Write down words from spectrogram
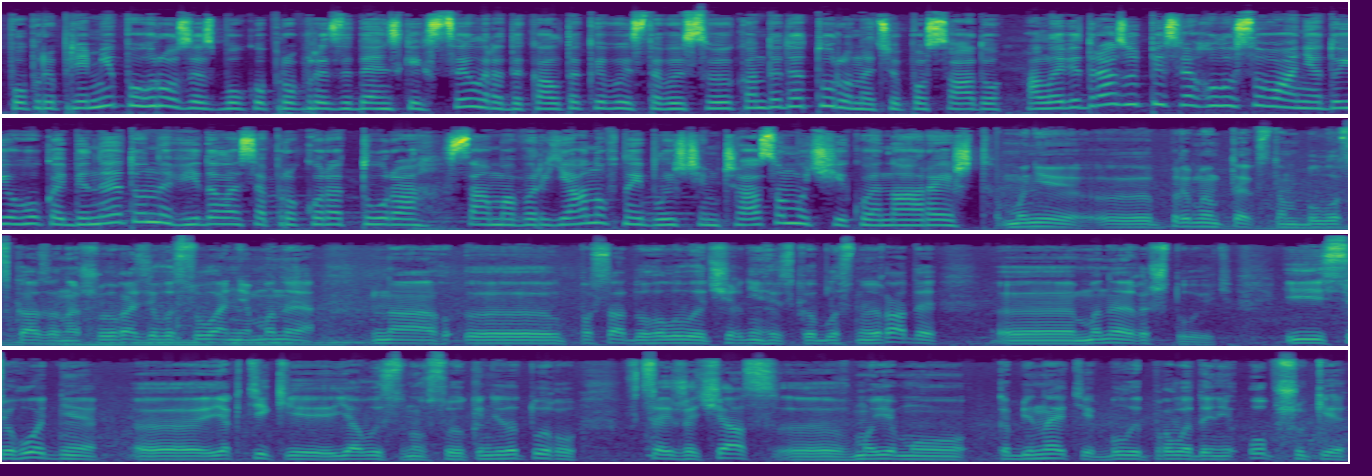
Попри прямі погрози з боку пропрезидентських сил, радикал таки виставив свою кандидатуру на цю посаду. Але відразу після голосування до його кабінету навідалася прокуратура. Сам Авер'янов найближчим часом очікує на арешт. Мені е, прямим текстом було сказано, що у разі висування мене на е, посаду голови Чернігівської обласної ради е, мене арештують. І сьогодні, е, як тільки я висунув свою кандидатуру, в цей же час в моєму кабінеті були проведені обшуки,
